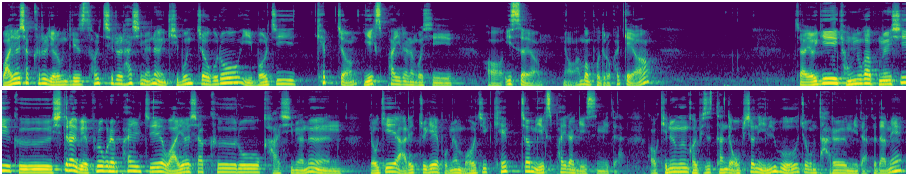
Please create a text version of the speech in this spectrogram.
Wireshark를 여러분들이 설치를 하시면은 기본적으로 이 mergecap점 exe 파일이라는 것이 어, 있어요. 어, 한번 보도록 할게요. 자 여기 경로가 보면 C 그 C 드라이브의 프로그램 파일즈의 와이어샤크로 가시면은 여기에 아래쪽에 보면 mergeCap.ex 파일이라는 게 있습니다. 어, 기능은 거의 비슷한데 옵션이 일부 조금 다릅니다. 그 다음에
